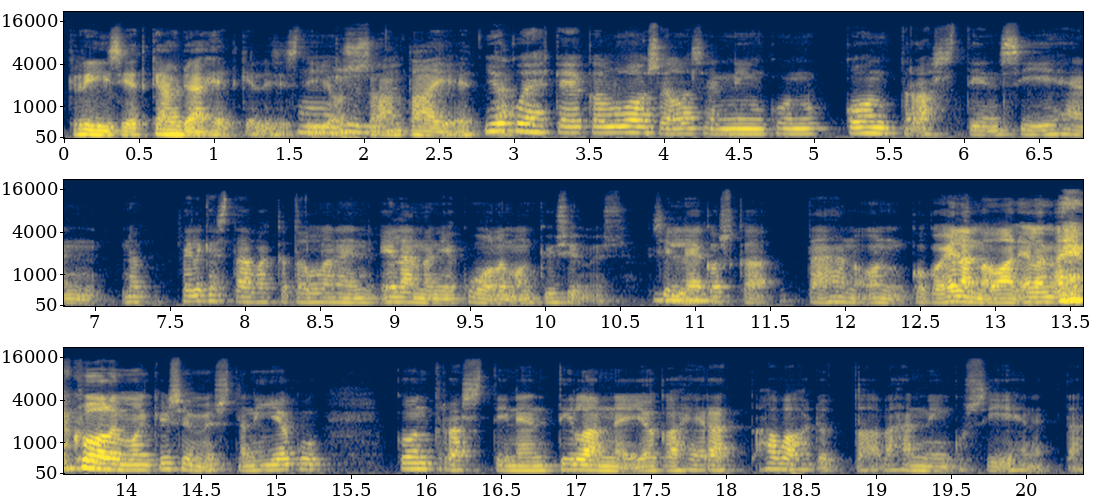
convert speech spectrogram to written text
kriisi, että käydään hetkellisesti Mm. jossain. Tai että, Joku ehkä, joka luo sellaisen niin kuin kontrastin siihen, no pelkästään vaikka tällainen elämän ja kuoleman kysymys. Silleen, koska tämähän on koko elämä vaan elämän ja kuoleman kysymystä, niin joku kontrastinen tilanne, joka herät, havahduttaa vähän niin kuin siihen, että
